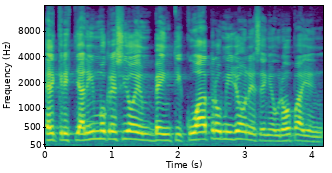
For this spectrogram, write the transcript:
el cristianismo creció en 24 millones en Europa y en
